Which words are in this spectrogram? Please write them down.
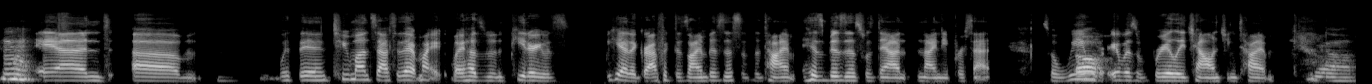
Hmm. And um, within two months after that, my, my husband, Peter, he was he had a graphic design business at the time. His business was down 90%. So we Oh. were, it was a really challenging time. Yeah.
